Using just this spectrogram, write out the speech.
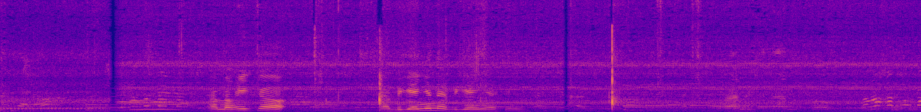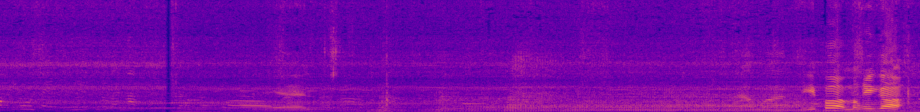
ito lang. Ah, Mang Kiko. Ah, bigyan nyo na, bigyan nyo. Sige. Baka kamulak yung sa yung anak. Ayan. Sige po, Mang Kiko.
